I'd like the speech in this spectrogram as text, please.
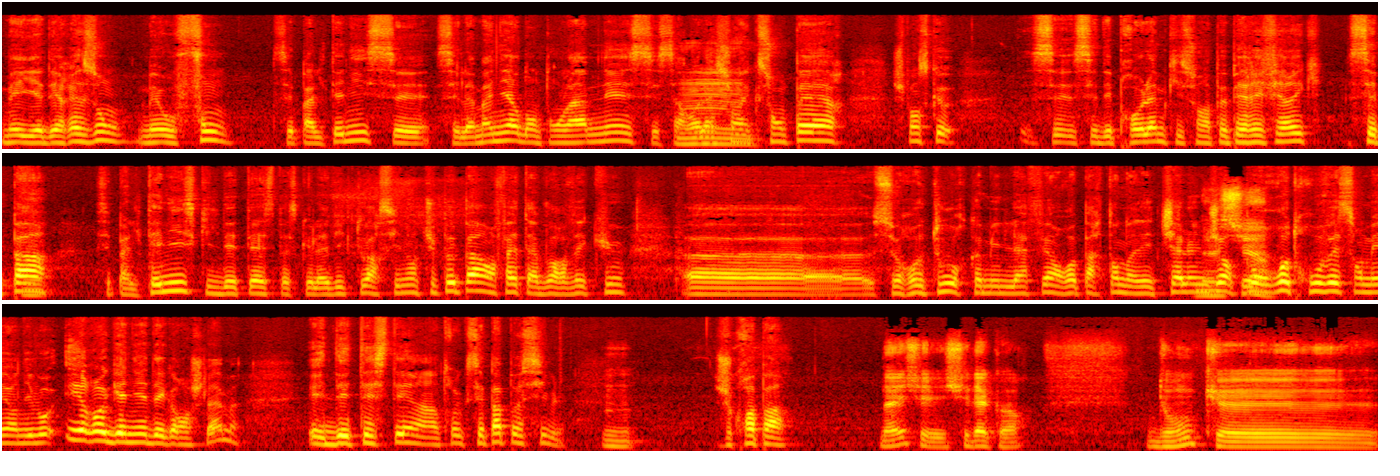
Mais il y a des raisons. Mais au fond, c'est pas le tennis. C'est, c'est la manière dont on l'a amené. C'est sa Mm. relation avec son père. Je pense que c'est, des problèmes qui sont un peu périphériques. C'est pas c'est pas le tennis qu'il déteste parce que la victoire, sinon tu peux pas en fait avoir vécu euh, ce retour comme il l'a fait en repartant dans des challengers pour retrouver son meilleur niveau et regagner des grands chelems et détester un truc, c'est pas possible. Mhm. Je crois pas. Oui, je, suis d'accord. Donc, euh,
